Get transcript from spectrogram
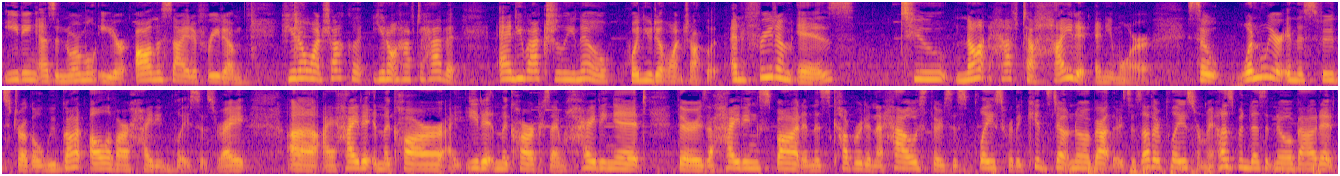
eating as a normal eater on the side of freedom, if you don't want chocolate, you don't have to have it. And you actually know when you don't want chocolate. And freedom is to not have to hide it anymore. So when we are in this food struggle, we've got all of our hiding places, right? Uh, I hide it in the car. I eat it in the car because I'm hiding it. There is a hiding spot in this cupboard in the house. There's this place where the kids don't know about. There's this other place where my husband doesn't know about it.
